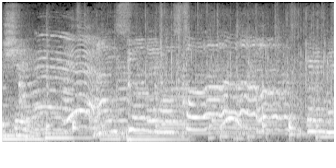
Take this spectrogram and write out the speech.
cliché. Yeah. Traicioneros, oh, que me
